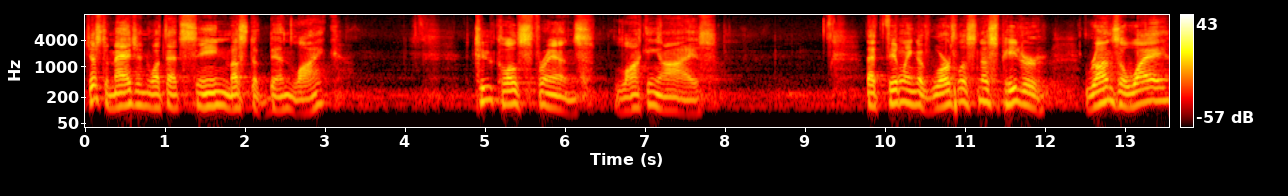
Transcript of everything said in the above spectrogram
Just imagine what that scene must have been like. Two close friends locking eyes. That feeling of worthlessness, Peter runs away,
